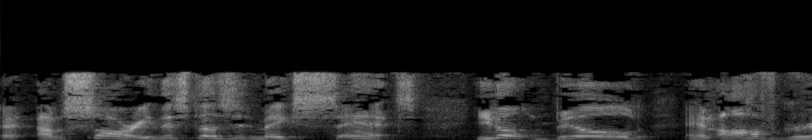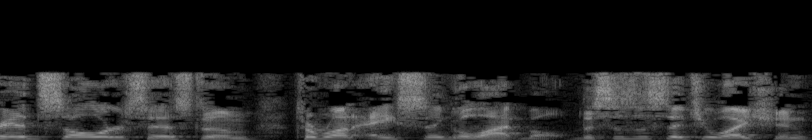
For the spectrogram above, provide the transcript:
Uh, I'm sorry, this doesn't make sense. You don't build an off-grid solar system to run a single light bulb. This is a situation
